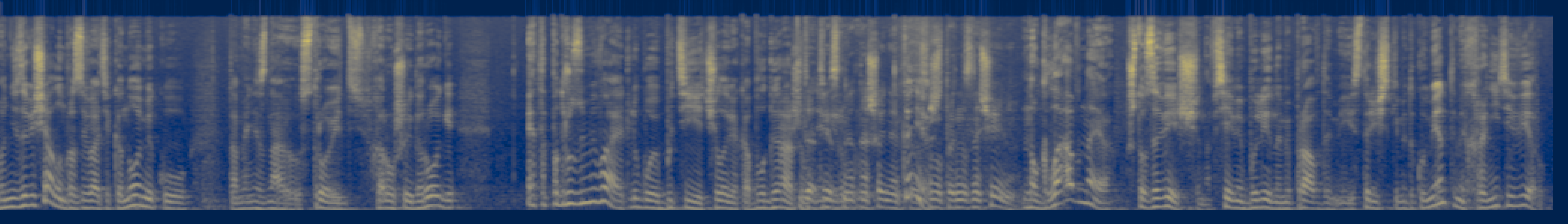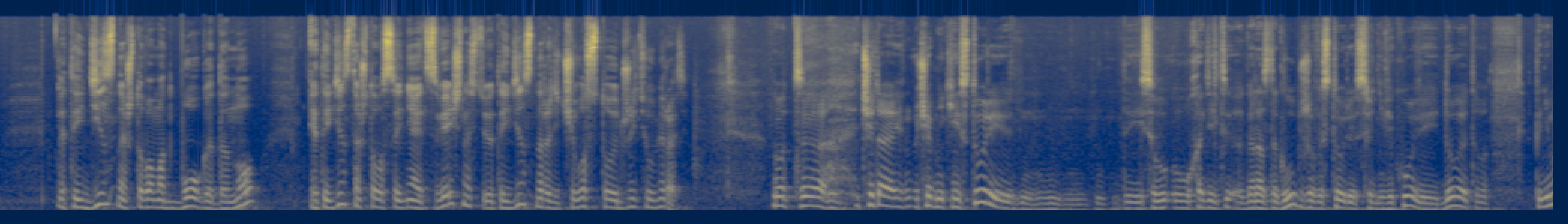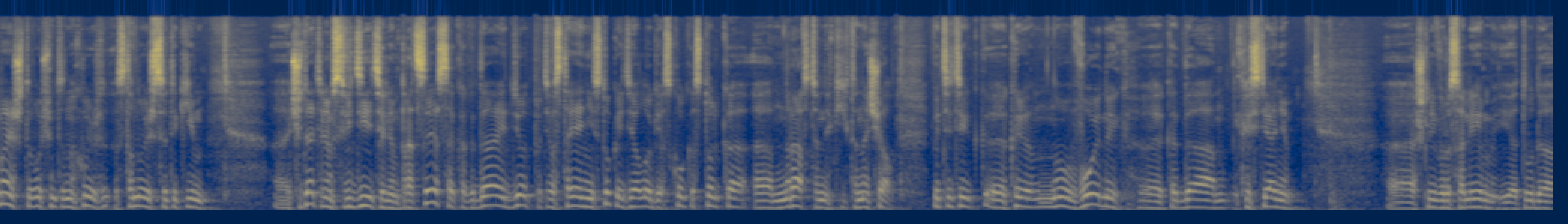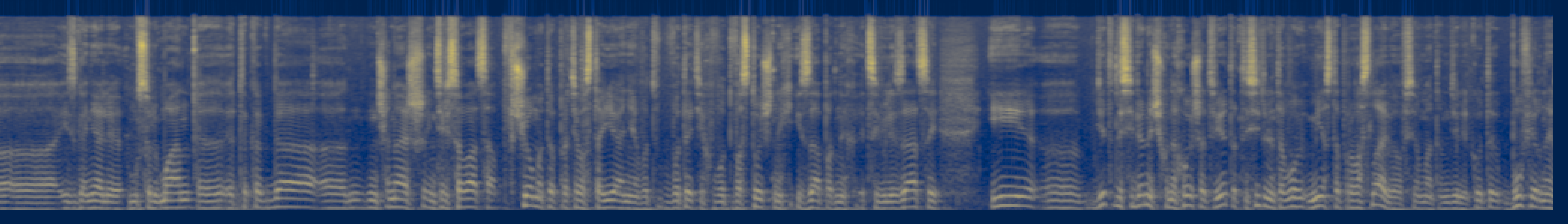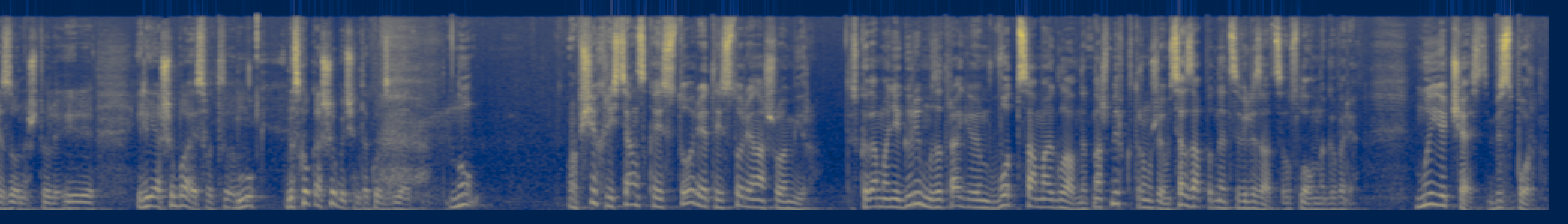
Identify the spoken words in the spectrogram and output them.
Он не завещал им развивать экономику, там, я не знаю, строить хорошие дороги. это подразумевает любое бытие человека, облагораживание. Это ответственное мира. отношение к Конечно. своему предназначению. Но главное, что завещено всеми былинами, правдами и историческими документами, храните веру. Это единственное, что вам от Бога дано, это единственное, что вас соединяет с вечностью, это единственное, ради чего стоит жить и умирать. Вот, э, читая учебники истории, если уходить гораздо глубже в историю Средневековья и до этого, понимаешь, что, в общем-то, становишься таким э, читателем, свидетелем процесса, когда идет противостояние не столько идеологии, а сколько столько э, нравственных каких-то начал. Ведь эти ну, войны, когда христиане шли в Иерусалим и оттуда э, изгоняли мусульман. Э, Это когда э, начинаешь интересоваться, в чем это противостояние вот, вот этих вот восточных и западных цивилизаций. И э, где-то для себя нач- находишь ответ относительно того места православия во всем этом деле. Какая-то буферная зона, что ли? Или, или я ошибаюсь? Вот, насколько ошибочен такой взгляд? Ну, вообще христианская история – это история нашего мира. То есть, когда мы о ней говорим, мы затрагиваем вот самое главное. Это наш мир, в котором живем. Вся западная цивилизация, условно говоря. Мы ее часть, бесспорно.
